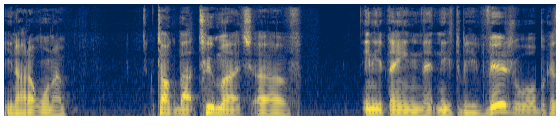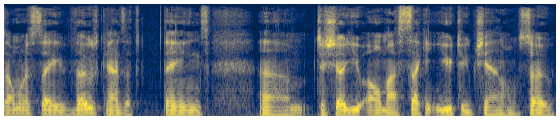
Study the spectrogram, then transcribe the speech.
you know, I don't want to talk about too much of anything that needs to be visual because I want to save those kinds of things um, to show you on my second YouTube channel. So,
